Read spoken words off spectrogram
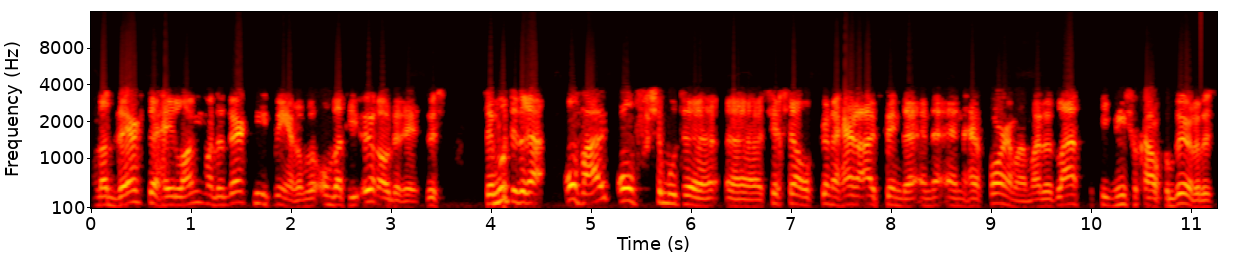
Dat werkte heel lang, maar dat werkt niet meer, omdat die euro er is. Dus ze moeten er of uit, of ze moeten uh, zichzelf kunnen heruitvinden en, en hervormen. Maar dat laatste zie ik niet zo gauw gebeuren. Dus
